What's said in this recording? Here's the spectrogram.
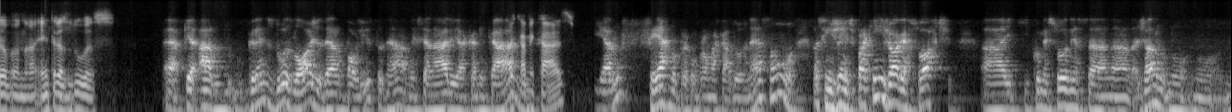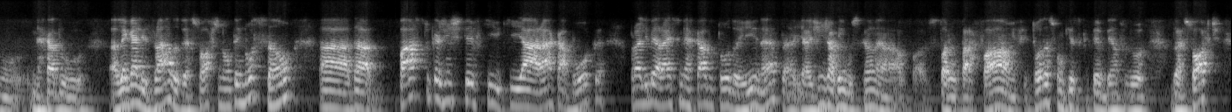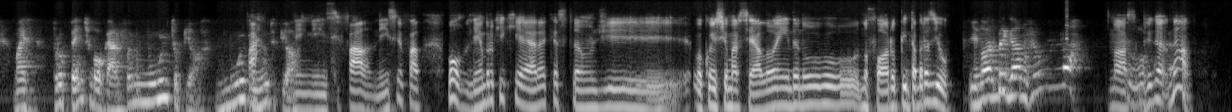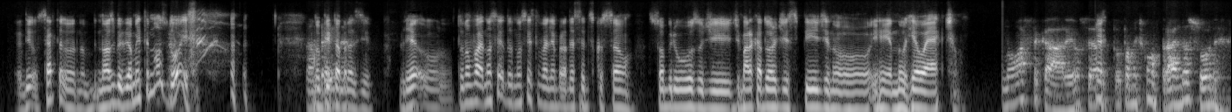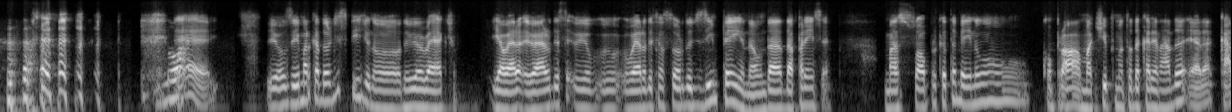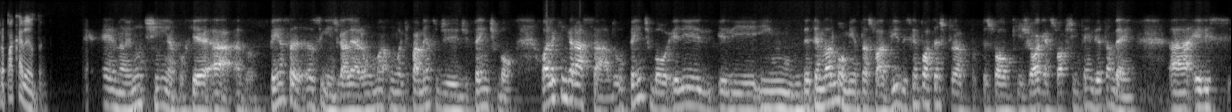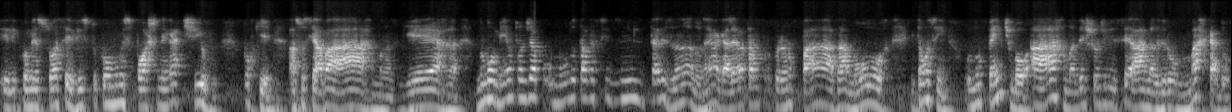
entre as duas. É, porque as grandes duas lojas eram paulistas, né? A Mercenário e a Kamikaze. A Kamikaze. E era um inferno para comprar um marcador, né? São, assim, gente, para quem joga soft ah, e que começou nessa, na, já no, no, no, no mercado legalizado do airsoft, não tem noção ah, da, pasto que a gente teve que, que arar com a boca para liberar esse mercado todo aí, né? E a gente já vem buscando a, a história do Parafal, enfim, todas as conquistas que teve dentro do, do Airsoft, mas para o paintball, cara, foi muito pior, muito, ah, muito pior. Nem, nem, se fala, nem se fala. Bom, lembro o que, que era a questão de... Eu conheci o Marcelo ainda no, no fórum Pinta Brasil. E nós brigamos, viu? Nossa, é brigamos... Não, deu certo, nós brigamos entre nós dois. Também, no Pita né? Brasil. Tu não, vai, não, sei, não sei se tu vai lembrar dessa discussão sobre o uso de, de marcador de speed no, no Real Action. Nossa, cara, eu sou totalmente contrário, ainda sou, né? é, eu usei marcador de speed no, no Real Action. E eu era, eu, era, eu, eu era defensor do desempenho, não da, da aparência. Mas só porque eu também não comprar uma tipo, uma toda carenada era caro pra caramba. É, não, eu não tinha, porque ah, pensa é o seguinte, galera, uma, um equipamento de, de, paintball. Olha que engraçado, o paintball, ele, ele em um determinado momento da sua vida, isso é importante para o pessoal que joga soft entender também, ah, ele, ele começou a ser visto como um esporte negativo. Por quê? Associava armas, guerra, no momento onde a, o mundo estava se desmilitarizando, né? A galera estava procurando paz, amor. Então, assim, no paintball, a arma deixou de ser arma, ela virou marcador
